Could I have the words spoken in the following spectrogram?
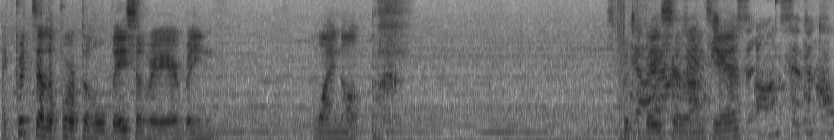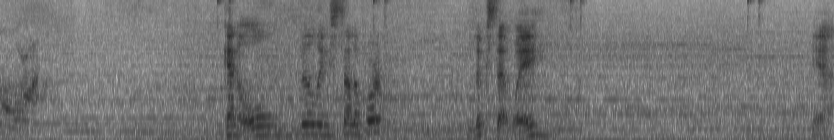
I could teleport the whole base over here, but why not? Put the base around here. Avengers answer the call. Can all buildings teleport? Looks that way. Yeah.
